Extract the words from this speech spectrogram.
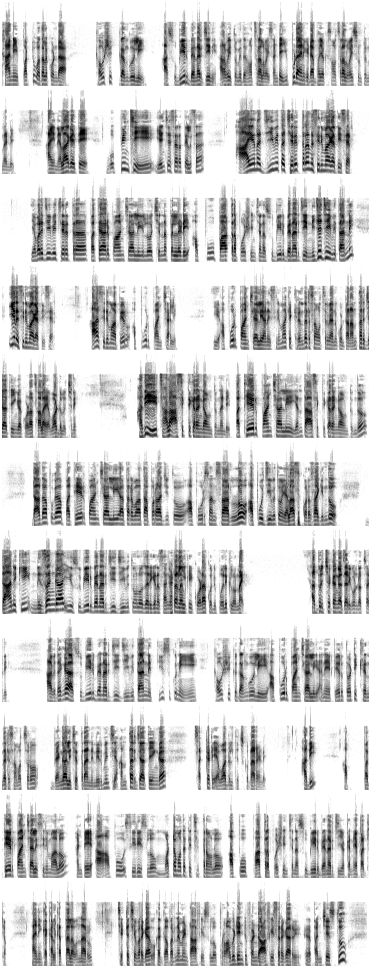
కానీ పట్టు వదలకుండా కౌశిక్ గంగూలీ ఆ సుబీర్ బెనర్జీని అరవై తొమ్మిది సంవత్సరాల వయసు అంటే ఇప్పుడు ఆయనకి డెబ్బై ఒక సంవత్సరాల వయసు ఉంటుందండి. ఆయన ఎలాగైతే ఒప్పించి ఏం చేశారో తెలుసా? ఆయన జీవిత చరిత్రను సినిమాగా తీశారు. ఎవరి జీవిత చరిత్ర? పథారి పాంచాలిలో చిన్నపిల్లడి అప్పు పాత్ర పోషించిన సుబీర్ బెనర్జీ నిజ జీవితాన్ని ఈయన సినిమాగా తీశారు. ఆ సినిమా పేరు అపూర్ పాంచాలి. ఈ అపూర్ పాంచాలి అనే సినిమాకి క్రిందటి సంవత్సరమే అనుకుంటాను. అంతర్జాతీయంగా కూడా చాలా అవార్డులు వచ్చినాయి. అది చాలా ఆసక్తికరంగా ఉంటుందండి. పథేర్ పాంచాలి ఎంత ఆసక్తికరంగా ఉంటుందో దాదాపుగా పథేర్ పాంచాలి ఆ తర్వాత అపరాజితో అపూర్ సంసార్లో అప్పు జీవితం ఎలా కొనసాగిందో దానికి నిజంగా ఈ సుబీర్ బెనర్జీ జీవితంలో జరిగిన సంఘటనలకి కూడా కొన్ని పోలికలు ఉన్నాయి. యాదృచ్ఛికంగా జరిగి ఉండొచ్చు అది. ఆ విధంగా సుబీర్ బెనర్జీ జీవితాన్ని తీసుకుని కౌశిక్ గంగూలీ అపూర్ పాంచాలి అనే పేరుతోటి క్రిందటి సంవత్సరం బెంగాలీ చిత్రాన్ని నిర్మించి అంతర్జాతీయంగా చక్కటి అవార్డులు తెచ్చుకున్నారండి. అది ఆ పతేర్ పాంచాలి సినిమాలో అంటే ఆ అప్పు సిరీస్లో మొట్టమొదటి చిత్రంలో అప్పు పాత్ర పోషించిన సుబీర్ బెనర్జీ యొక్క నేపథ్యం. ఆయన ఇంకా కలకత్తాలో ఉన్నారు. చిట్ట చివరిగా ఒక గవర్నమెంట్ ఆఫీసులో ప్రావిడెంట్ ఫండ్ ఆఫీసర్గా పనిచేస్తూ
